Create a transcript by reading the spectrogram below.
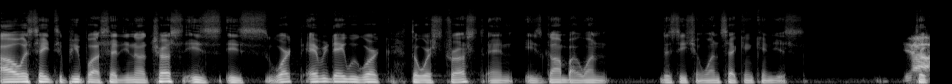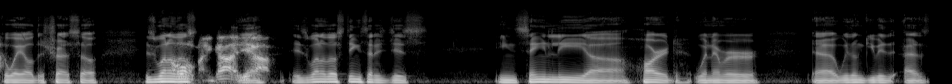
I always say to people, I said, you know, trust is is work every day. We work towards trust, and is gone by one decision. One second can just Yeah. take away all the trust. So it's one of those. Oh those. my God, yeah. it's one of those things that is just insanely uh, hard whenever uh, we don't give it as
